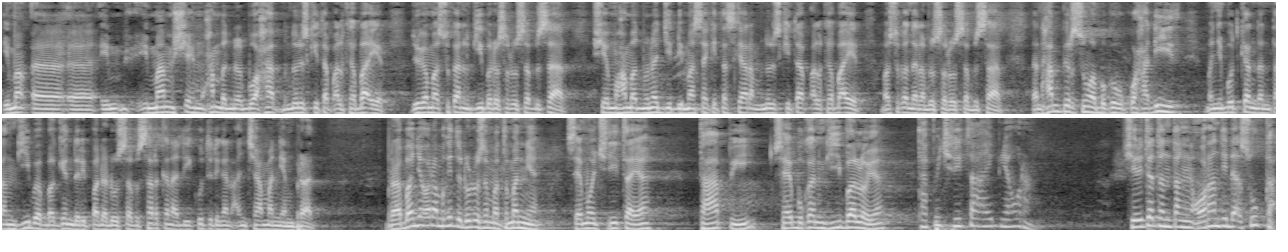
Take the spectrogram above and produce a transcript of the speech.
Imam uh, uh, Imam Syekh Muhammad bin Wahab menulis kitab Al-Kabair, juga masukkan ghibah dosa-dosa besar. Syekh Muhammad Munajjid di masa kita sekarang menulis kitab Al-Kabair, masukkan dalam dosa-dosa besar. Dan hampir semua buku-buku hadis menyebutkan tentang ghibah bagian daripada dosa besar karena diikuti dengan ancaman yang berat. Berapa banyak orang begitu dulu sama temannya. Saya mau cerita ya, tapi saya bukan ghibah loh ya, tapi cerita aibnya orang. Cerita tentang orang tidak suka.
